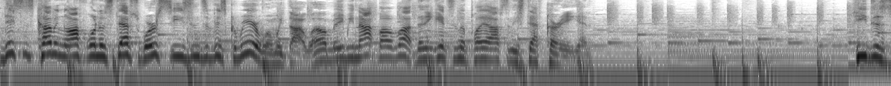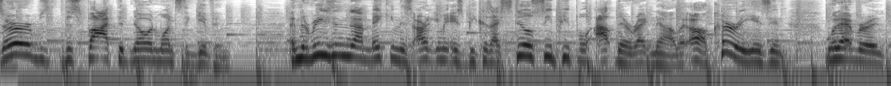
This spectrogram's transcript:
this is coming off one of Steph's worst seasons of his career when we thought, well, maybe not, blah, blah, blah. Then he gets in the playoffs and he's Steph Curry again. He deserves the spot that no one wants to give him. And the reason that I'm making this argument is because I still see people out there right now like, oh, Curry isn't whatever, and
